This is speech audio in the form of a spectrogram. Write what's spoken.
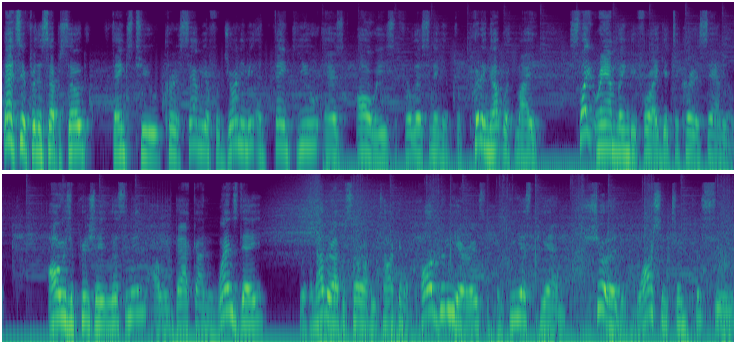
That's it for this episode. Thanks to Curtis Samuel for joining me, and thank you, as always, for listening and for putting up with my slight rambling before I get to Curtis Samuel. Always appreciate listening. I'll be back on Wednesday with another episode. I'll be talking to Paul Gutierrez from ESPN. Should Washington pursue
